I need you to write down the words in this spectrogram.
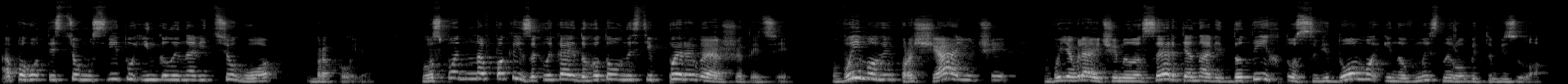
а погодьтесь, цьому світу інколи навіть цього бракує. Господь навпаки закликає до готовності перевершити ці вимоги, прощаючи, виявляючи милосердя навіть до тих, хто свідомо і навмисно робить тобі зло.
